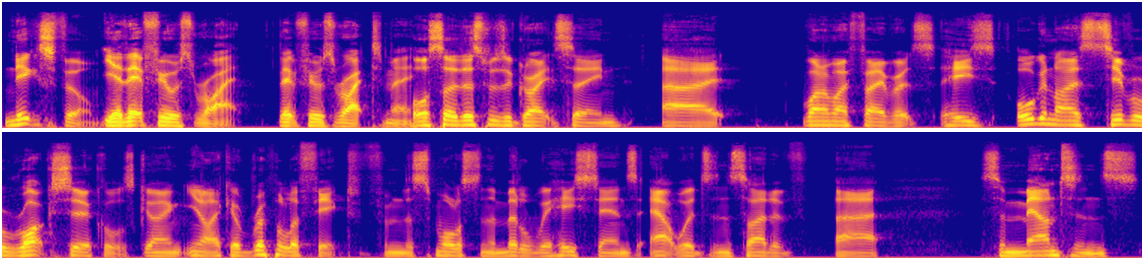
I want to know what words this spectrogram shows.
next film. yeah, that feels right. That feels right to me. Also, this was a great scene. Uh, one of my favorites. He's organized several rock circles going, you know, like a ripple effect from the smallest in the middle where he stands outwards inside of uh, some mountains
